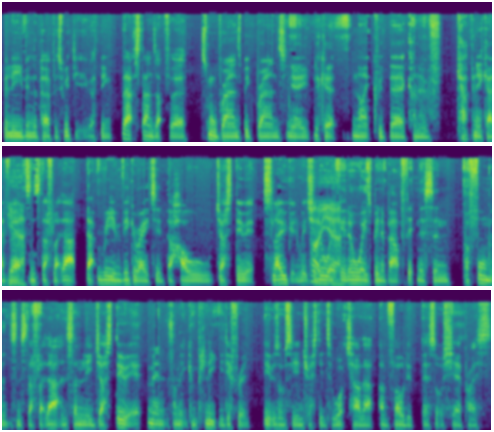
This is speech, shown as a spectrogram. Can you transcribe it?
believe in the purpose with you. I think that stands up for small brands, big brands. You know, look at Nike with their kind of Kaepernick adverts yeah. and stuff like that. That reinvigorated the whole "Just Do It" slogan, which oh, had, oh, always, yeah. had always been about fitness and performance and stuff like that. And suddenly, "Just Do It" meant something completely different. It was obviously interesting to watch how that unfolded. Their sort of share price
